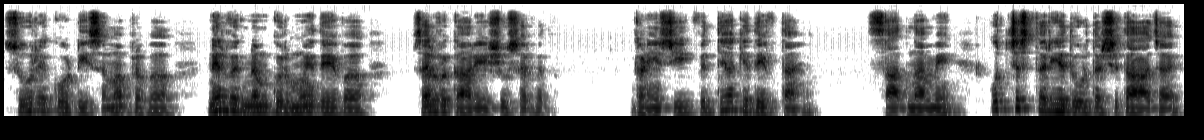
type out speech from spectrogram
सूर्य कोटि समप्रभ निर्विघ्नम कुरमुय देव सर्व कार्येशु सर्वत गणेश जी विद्या के देवता हैं। साधना में उच्च स्तरीय दूरदर्शिता आ जाए,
